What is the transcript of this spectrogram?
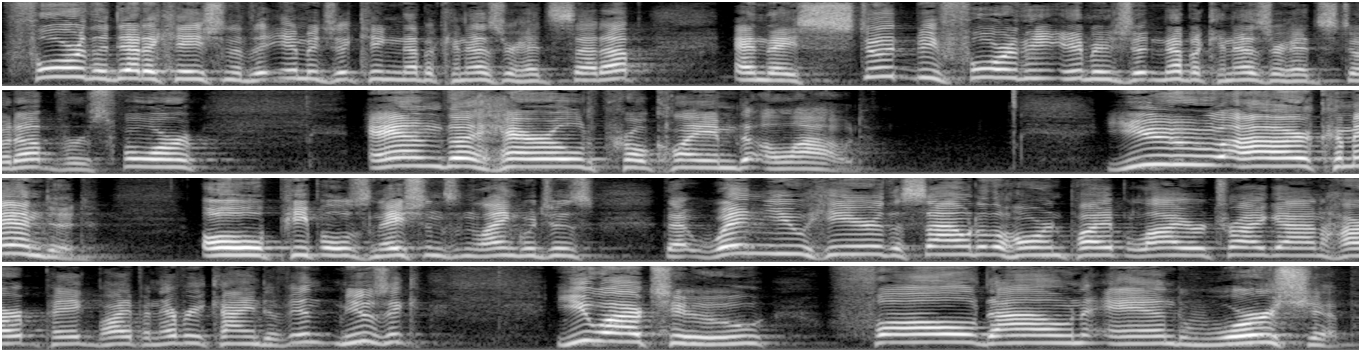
for the dedication of the image that King Nebuchadnezzar had set up and they stood before the image that Nebuchadnezzar had stood up, verse 4, and the herald proclaimed aloud, You are commanded, O peoples, nations, and languages, that when you hear the sound of the hornpipe, lyre, trigon, harp, bagpipe, and every kind of music, you are to fall down and worship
